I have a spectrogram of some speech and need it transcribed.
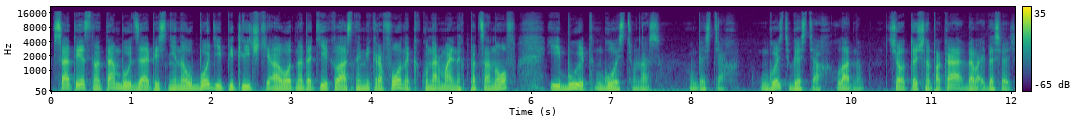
Соответственно, там будет запись не на убоги и петлички, а вот на такие классные микрофоны, как у нормальных пацанов, и будет гость у нас в гостях. Гость в гостях. Ладно. Все, точно пока. Давай, до связи.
